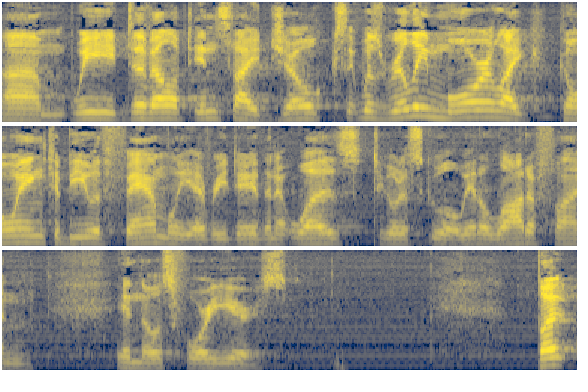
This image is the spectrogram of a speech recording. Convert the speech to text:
Um, we developed inside jokes. It was really more like going to be with family every day than it was to go to school. We had a lot of fun in those four years. But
